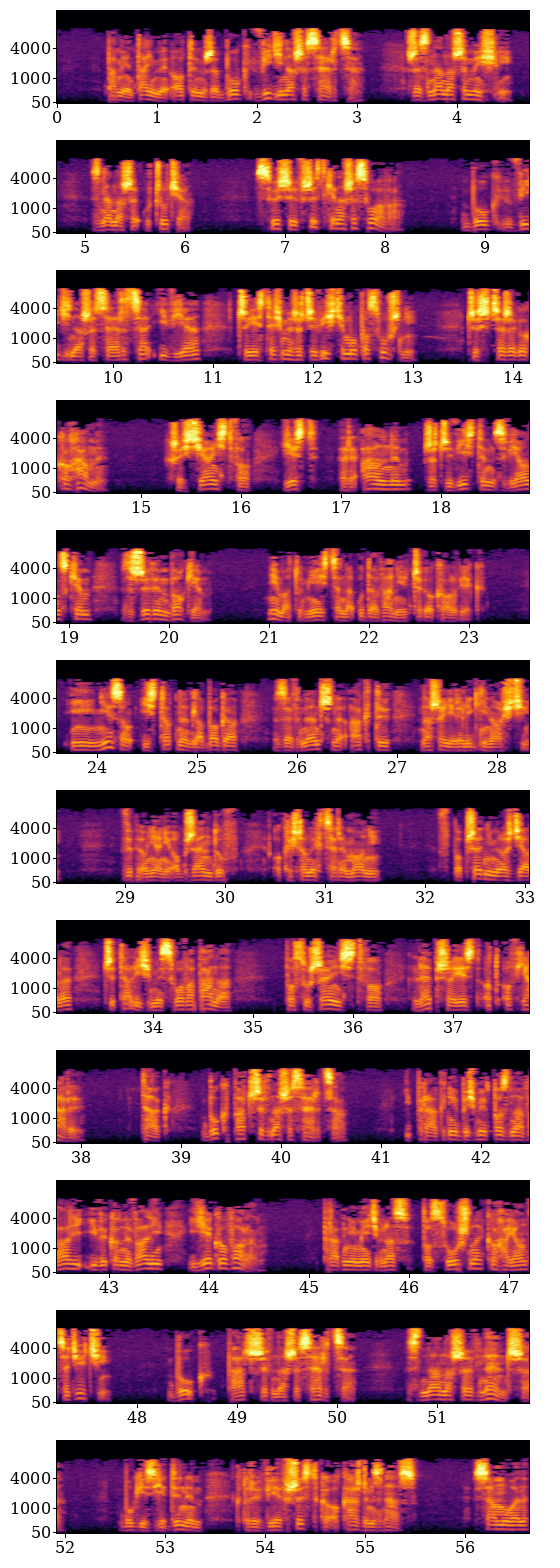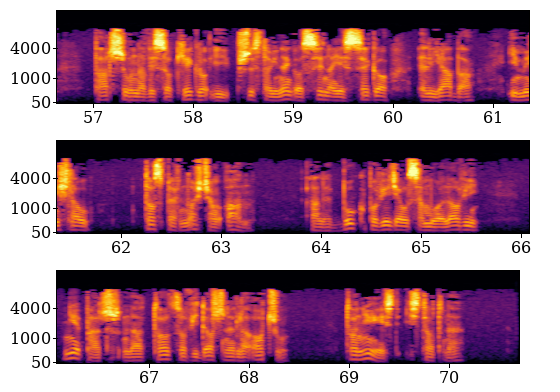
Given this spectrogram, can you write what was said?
Pamiętajmy o tym, że Bóg widzi nasze serce, że zna nasze myśli, zna nasze uczucia, słyszy wszystkie nasze słowa. Bóg widzi nasze serce i wie, czy jesteśmy rzeczywiście Mu posłuszni, czy szczerze Go kochamy. Chrześcijaństwo jest realnym, rzeczywistym związkiem z żywym Bogiem. Nie ma tu miejsca na udawanie czegokolwiek. I nie są istotne dla Boga zewnętrzne akty naszej religijności, wypełnianie obrzędów, określonych ceremonii. W poprzednim rozdziale czytaliśmy słowa Pana. Posłuszeństwo lepsze jest od ofiary. Tak, Bóg patrzy w nasze serca i pragnie, byśmy poznawali i wykonywali Jego wolę. Pragnie mieć w nas posłuszne, kochające dzieci. Bóg patrzy w nasze serce, zna nasze wnętrze. Bóg jest jedynym, który wie wszystko o każdym z nas. Samuel patrzył na wysokiego i przystojnego syna Jessego Eliaba i myślał, to z pewnością on. Ale Bóg powiedział Samuelowi, nie patrz na to, co widoczne dla oczu. To nie jest istotne.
